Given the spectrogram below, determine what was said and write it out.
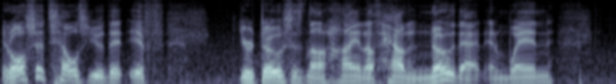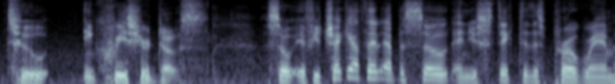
it also tells you that if your dose is not high enough, how to know that and when to increase your dose. So if you check out that episode and you stick to this program,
